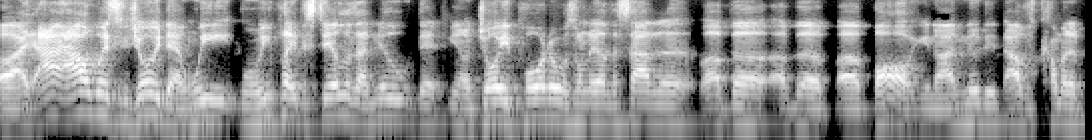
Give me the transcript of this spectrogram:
uh, I, I always enjoyed that. When we when we played the Steelers I knew that you know Joey Porter was on the other side of the of the of the uh, ball. You know I knew that I was coming to,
